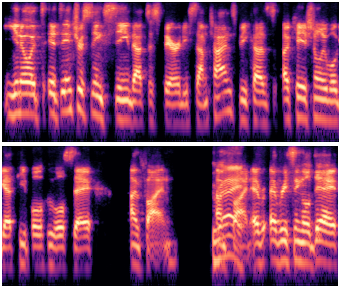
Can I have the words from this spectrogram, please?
you know, it's it's interesting seeing that disparity sometimes because occasionally we'll get people who will say, "I'm fine. I'm right. fine every, every single day.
